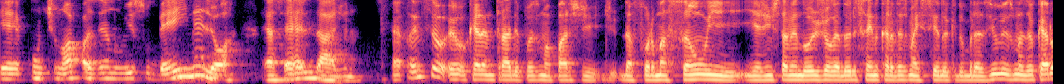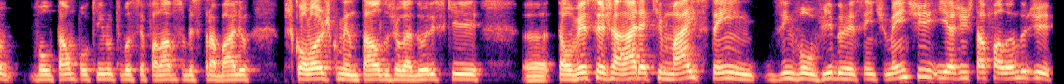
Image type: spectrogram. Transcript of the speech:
é, continuar fazendo isso bem e melhor. Essa é a realidade, né? É, antes eu, eu, quero entrar depois numa parte de, de, da formação e, e a gente está vendo hoje jogadores saindo cada vez mais cedo aqui do Brasil, Luiz, mas eu quero voltar um pouquinho no que você falava sobre esse trabalho psicológico mental dos jogadores que uh, talvez seja a área que mais tem desenvolvido recentemente e a gente está falando de,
